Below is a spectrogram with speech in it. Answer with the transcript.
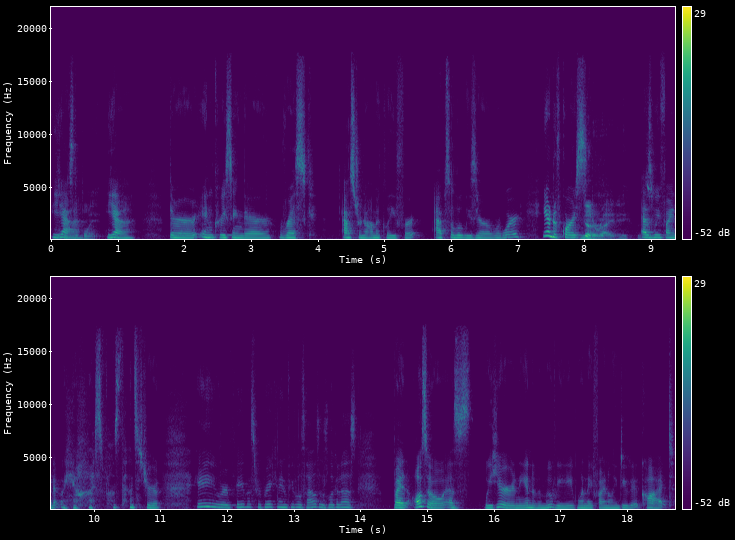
What's the point? Yeah. They're increasing their risk astronomically for absolutely zero reward. And of course, Notoriety. as we find out, yeah, I suppose that's true. Hey, we're famous for breaking into people's houses. Look at us. But also, as we hear in the end of the movie, when they finally do get caught,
